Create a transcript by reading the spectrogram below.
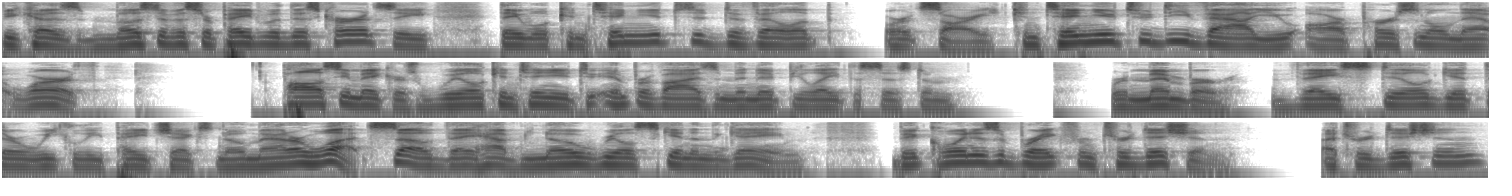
because most of us are paid with this currency, they will continue to develop, or sorry, continue to devalue our personal net worth. Policymakers will continue to improvise and manipulate the system. Remember, they still get their weekly paychecks no matter what, so they have no real skin in the game. Bitcoin is a break from tradition a tradition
